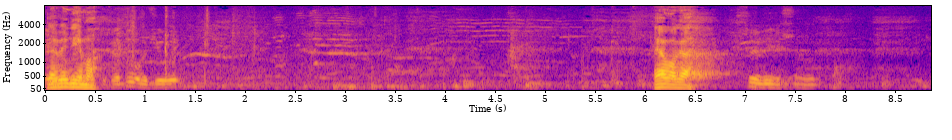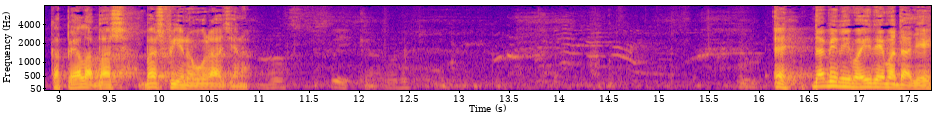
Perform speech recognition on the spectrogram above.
Da vidimo. Evo ga, sve vidiš. ono, kapela, baš, baš fino urađeno. E, da vidimo, idemo dalje.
